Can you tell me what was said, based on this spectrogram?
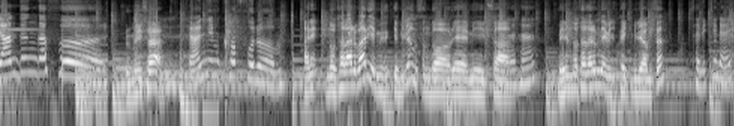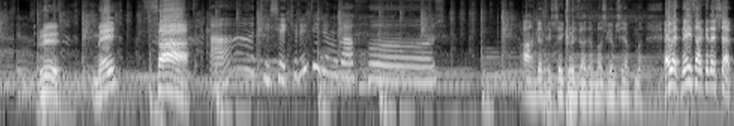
Yandın Gafur. Rümeysa Kendim kafurum. Hani notalar var ya müzikte biliyor musun? Do, re, mi, sa. Hı hı. Benim notalarım ne bil- peki biliyor musun? Seninki ne? Rü Mey Sa Aa, teşekkür ederim Gafur. Anca teşekkür ederim zaten başka bir şey yapma. Evet neyse arkadaşlar.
